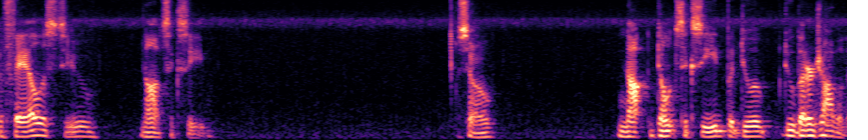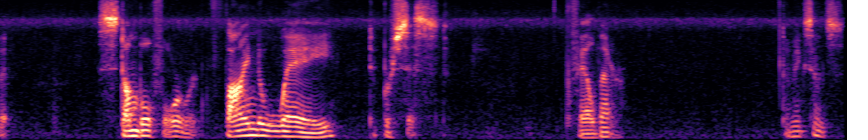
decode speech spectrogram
The fail is to not succeed. So, not don't succeed, but do a do a better job of it. Stumble forward. Find a way to persist. Fail better. That makes sense.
